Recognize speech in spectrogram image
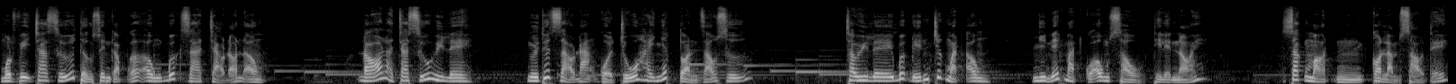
một vị cha xứ thường xuyên gặp gỡ ông bước ra chào đón ông. Đó là cha xứ Huy Lê, người thuyết giáo đặng của Chúa hay nhất toàn giáo xứ. Cha Huy Lê bước đến trước mặt ông, nhìn nét mặt của ông sầu thì liền nói: "Sắc mặt còn con làm sao thế?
